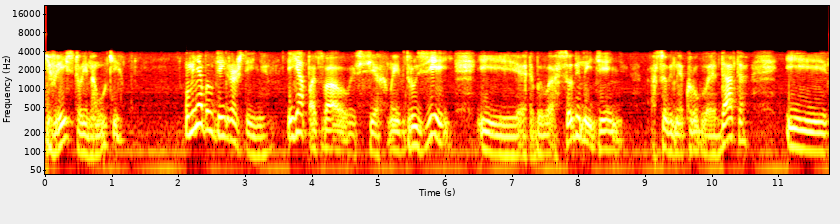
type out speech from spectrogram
еврейства и науки, у меня был день рождения. И я позвал всех моих друзей, и это был особенный день, особенная круглая дата, и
